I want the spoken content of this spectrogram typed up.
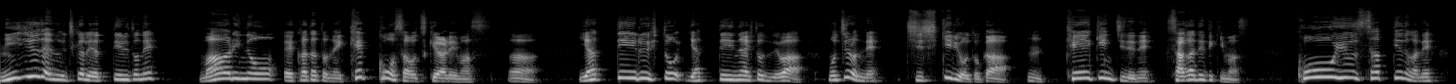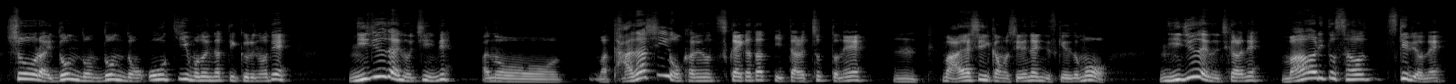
20代のうちからやっているとね、周りの方とね、結構差をつけられます。うん。やっている人、やっていない人では、もちろんね、知識量とか、うん、経験値でね、差が出てきます。こういう差っていうのがね、将来どんどんどんどん大きいものになってくるので、20代のうちにね、あのー、まあ、正しいお金の使い方って言ったらちょっとね、うんまあ、怪しいかもしれないんですけれども20代のうちからね周りと差をつけるよね、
